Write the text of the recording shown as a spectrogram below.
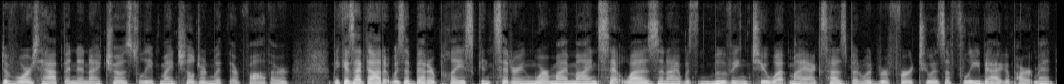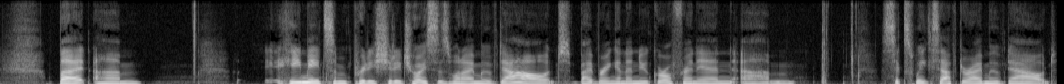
divorce happened and I chose to leave my children with their father because I thought it was a better place considering where my mindset was and I was moving to what my ex-husband would refer to as a flea bag apartment. But um, he made some pretty shitty choices when I moved out by bringing a new girlfriend in um, six weeks after I moved out.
